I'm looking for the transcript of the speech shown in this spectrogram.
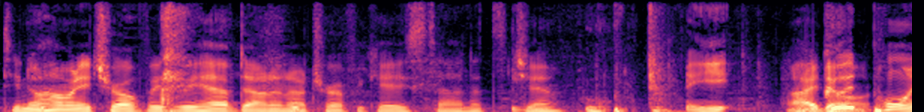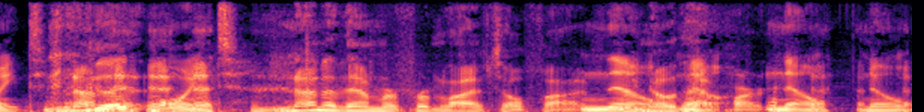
Do you know how many trophies we have down in our trophy case down at the gym? I Good don't. point. None Good of- point. None of them are from Live Till 5. No, we know that no, part. no, no,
